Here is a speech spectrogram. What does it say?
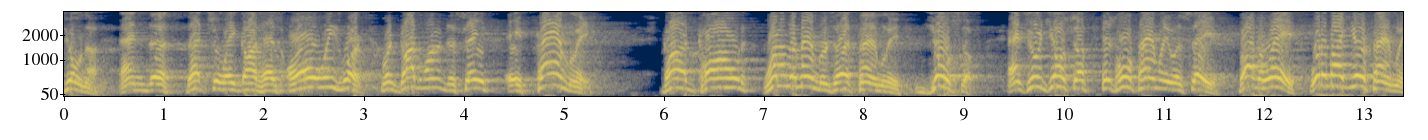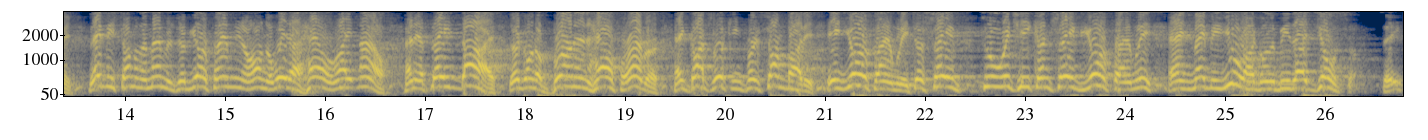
Jonah. And uh, that's the way God has always worked. When God wanted to save a family, God called one of the members of that family, Joseph. And through Joseph, his whole family was saved. By the way, what about your family? Maybe some of the members of your family are on the way to hell right now. And if they die, they're going to burn in hell forever. And God's looking for somebody in your family to save, through which He can save your family. And maybe you are going to be that Joseph. See?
